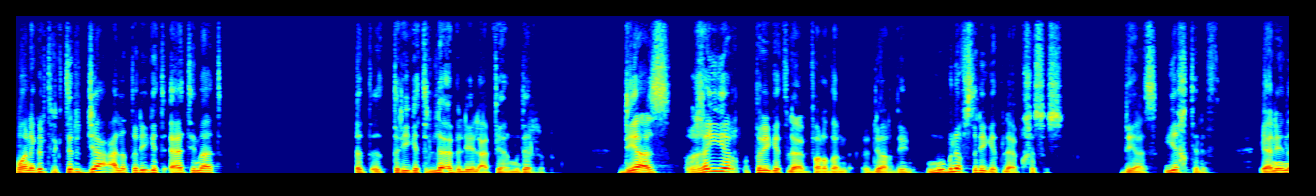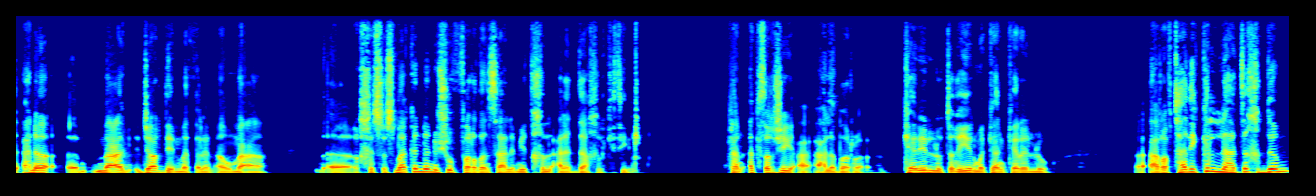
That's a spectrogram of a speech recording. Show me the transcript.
وأنا قلت لك ترجع على طريقة اعتماد طريقة اللعب اللي يلعب فيها المدرب دياز غير طريقة لعب فرضا جاردين مو بنفس طريقة لعب خسوس دياز يختلف. يعني إحنا مع جاردين مثلا أو مع آه، خسوس ما كنا نشوف فرضا سالم يدخل على الداخل كثير. كان أكثر شيء على برا. كاريلو تغيير مكان كاريلو. عرفت؟ هذه كلها تخدم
